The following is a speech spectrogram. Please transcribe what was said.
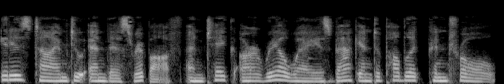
It is time to end this ripoff and take our railways back into public control.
